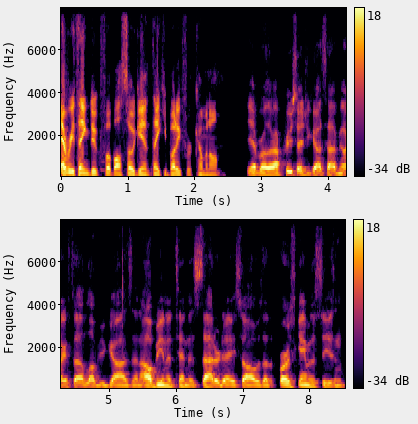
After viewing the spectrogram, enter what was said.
everything Duke football. So again, thank you, buddy, for coming on. Yeah, brother. I appreciate you guys having me. Like I said, I love you guys, and I'll be in attendance Saturday. So I was at the first game of the season,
